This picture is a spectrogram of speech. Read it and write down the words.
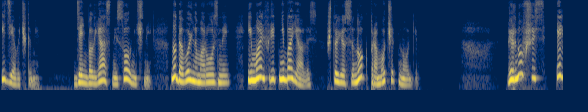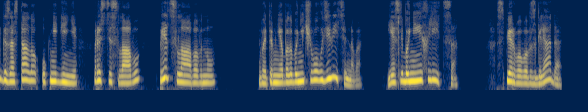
и девочками. День был ясный, солнечный, но довольно морозный, и Мальфред не боялась, что ее сынок промочит ноги. Вернувшись, Эльга застала у княгини Ростиславу Предславовну. В этом не было бы ничего удивительного если бы не их лица. С первого взгляда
